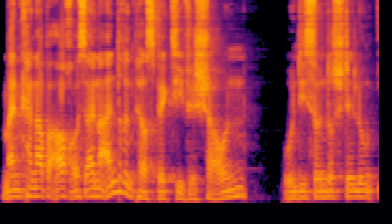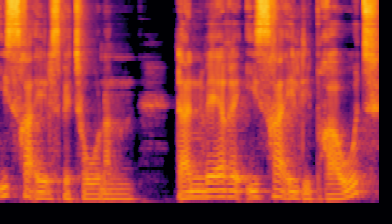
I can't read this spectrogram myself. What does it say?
Man kann aber auch aus einer anderen Perspektive schauen und die Sonderstellung Israels betonen. Dann wäre Israel die Braut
